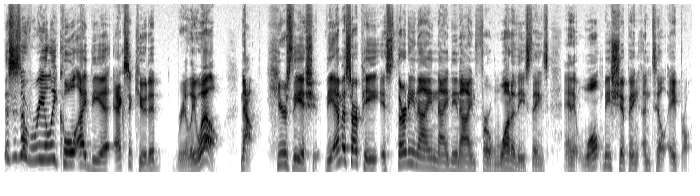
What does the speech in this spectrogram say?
This is a really cool idea executed really well. Now, Here's the issue. The MSRP is $39.99 for one of these things, and it won't be shipping until April.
